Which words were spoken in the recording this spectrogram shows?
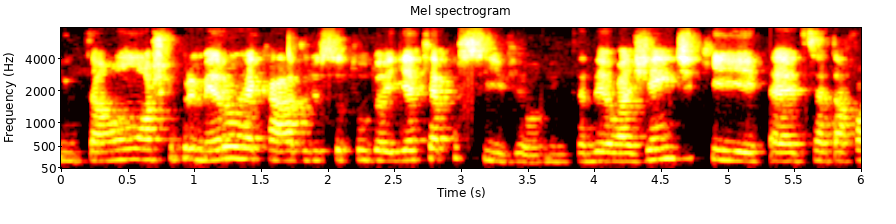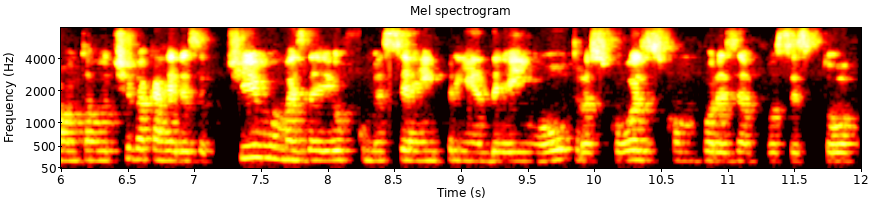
Então, acho que o primeiro recado disso tudo aí é que é possível, entendeu? A gente que, é, de certa forma, então eu tive a carreira executiva, mas daí eu comecei a empreender em outras coisas, como, por exemplo, você citou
